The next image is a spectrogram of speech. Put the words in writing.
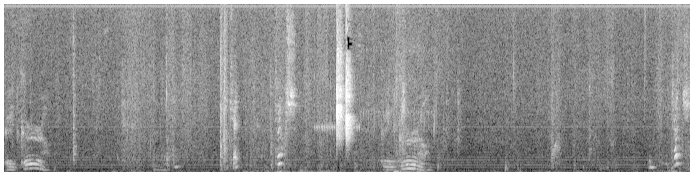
Good girl. Okay. Touch. Good girl. Touch.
